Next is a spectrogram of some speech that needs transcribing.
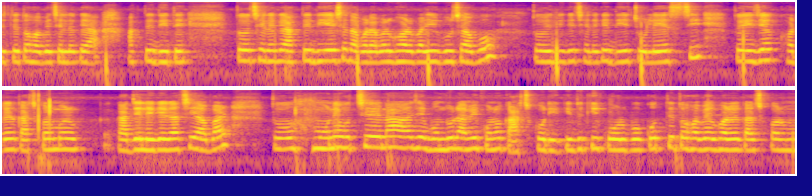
যেতে তো হবে ছেলেকে আঁকতে দিতে। তো ছেলেকে আঁকতে দিয়ে এসে তারপর আবার ঘর বাড়ি গুছাবো। তো এইদিকে ছেলেকে দিয়ে চলে এসেছি। তো এই যে ঘরের কাজকর্ম কাজে লেগে গেছে আবার। তো মনে হচ্ছে না যে, বন্ধুরা, আমি কোনো কাজ করি, কিন্তু কি করব? করতে তো হবে ঘরের কাজকর্ম।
